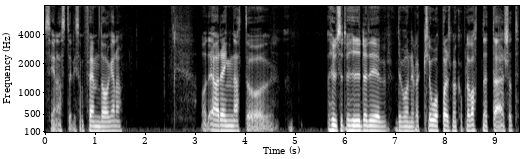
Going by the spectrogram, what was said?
senaste liksom, fem dagarna. Och det har regnat och huset vi hyrde, det, det var en jävla klåpare som har kopplat vattnet där. Så att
